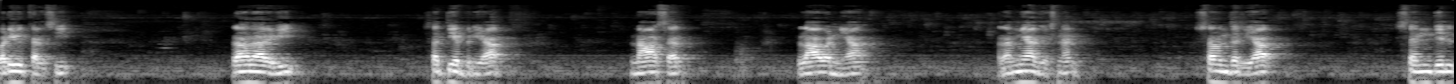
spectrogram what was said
வடிவுக்கரசி ராதாரவி சத்யபிரியா நாசர் லாவண்யா ரம்யா கிருஷ்ணன் சௌந்தர்யா செந்தில்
